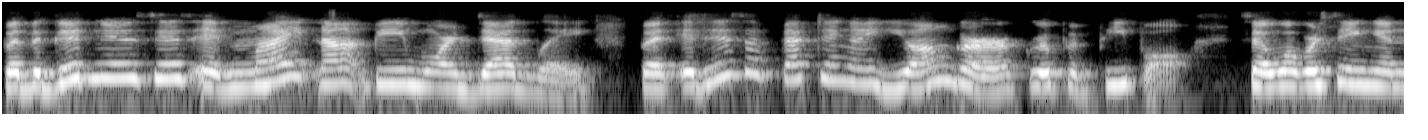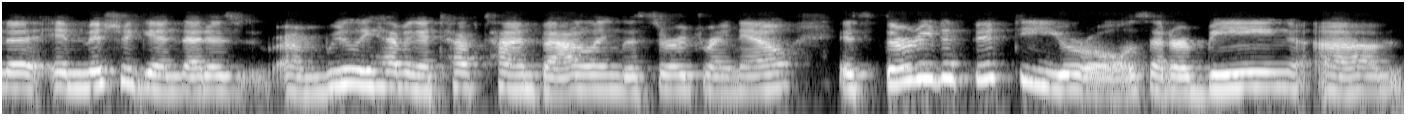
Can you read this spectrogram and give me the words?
but the good news is it might not be more deadly, but it is affecting a younger group of people. So what we're seeing in the in Michigan that is um, really having a tough time battling the surge right now is 30 to 50 year olds that are being um,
